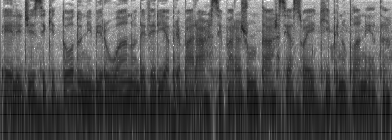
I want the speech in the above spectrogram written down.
Ele disse que todo nibiruano deveria preparar-se para juntar-se à sua equipe no planeta.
